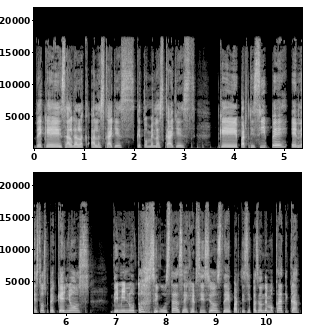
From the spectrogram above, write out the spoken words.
de que salga a, las calles, que tome las calles, que participe en estos pequeños diminutos, si gustas, ejercicios de participación democrática.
